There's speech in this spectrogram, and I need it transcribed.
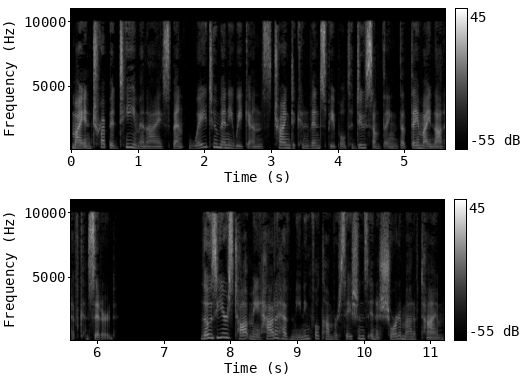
My intrepid team and I spent way too many weekends trying to convince people to do something that they might not have considered. Those years taught me how to have meaningful conversations in a short amount of time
